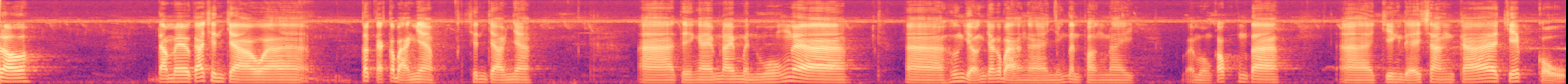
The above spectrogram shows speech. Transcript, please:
Hello. Đam mê cá xin chào à, tất cả các bạn nha. Xin chào nha. À, Thì ngày hôm nay mình muốn à, à, hướng dẫn cho các bạn à, những thành phần này về nguồn cốc chúng ta à, chiên để săn cá chép cụ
